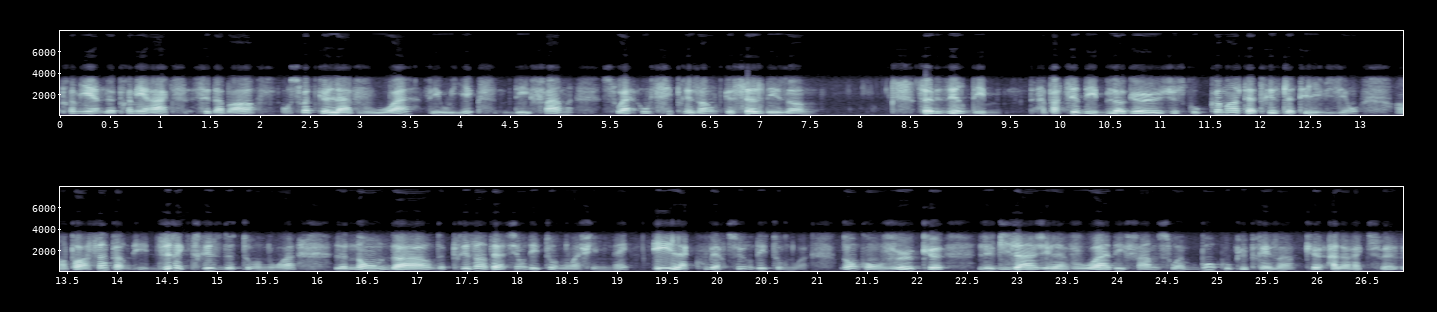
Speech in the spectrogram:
premier, le premier axe, c'est d'abord, on souhaite que la voix, VOX, des femmes soit aussi présente que celle des hommes. Ça veut dire à partir des blogueurs jusqu'aux commentatrices de la télévision, en passant par des directrices de tournois, le nombre d'heures de présentation des tournois féminins et la couverture des tournois. Donc, on veut que le visage et la voix des femmes soient beaucoup plus présents qu'à l'heure actuelle.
